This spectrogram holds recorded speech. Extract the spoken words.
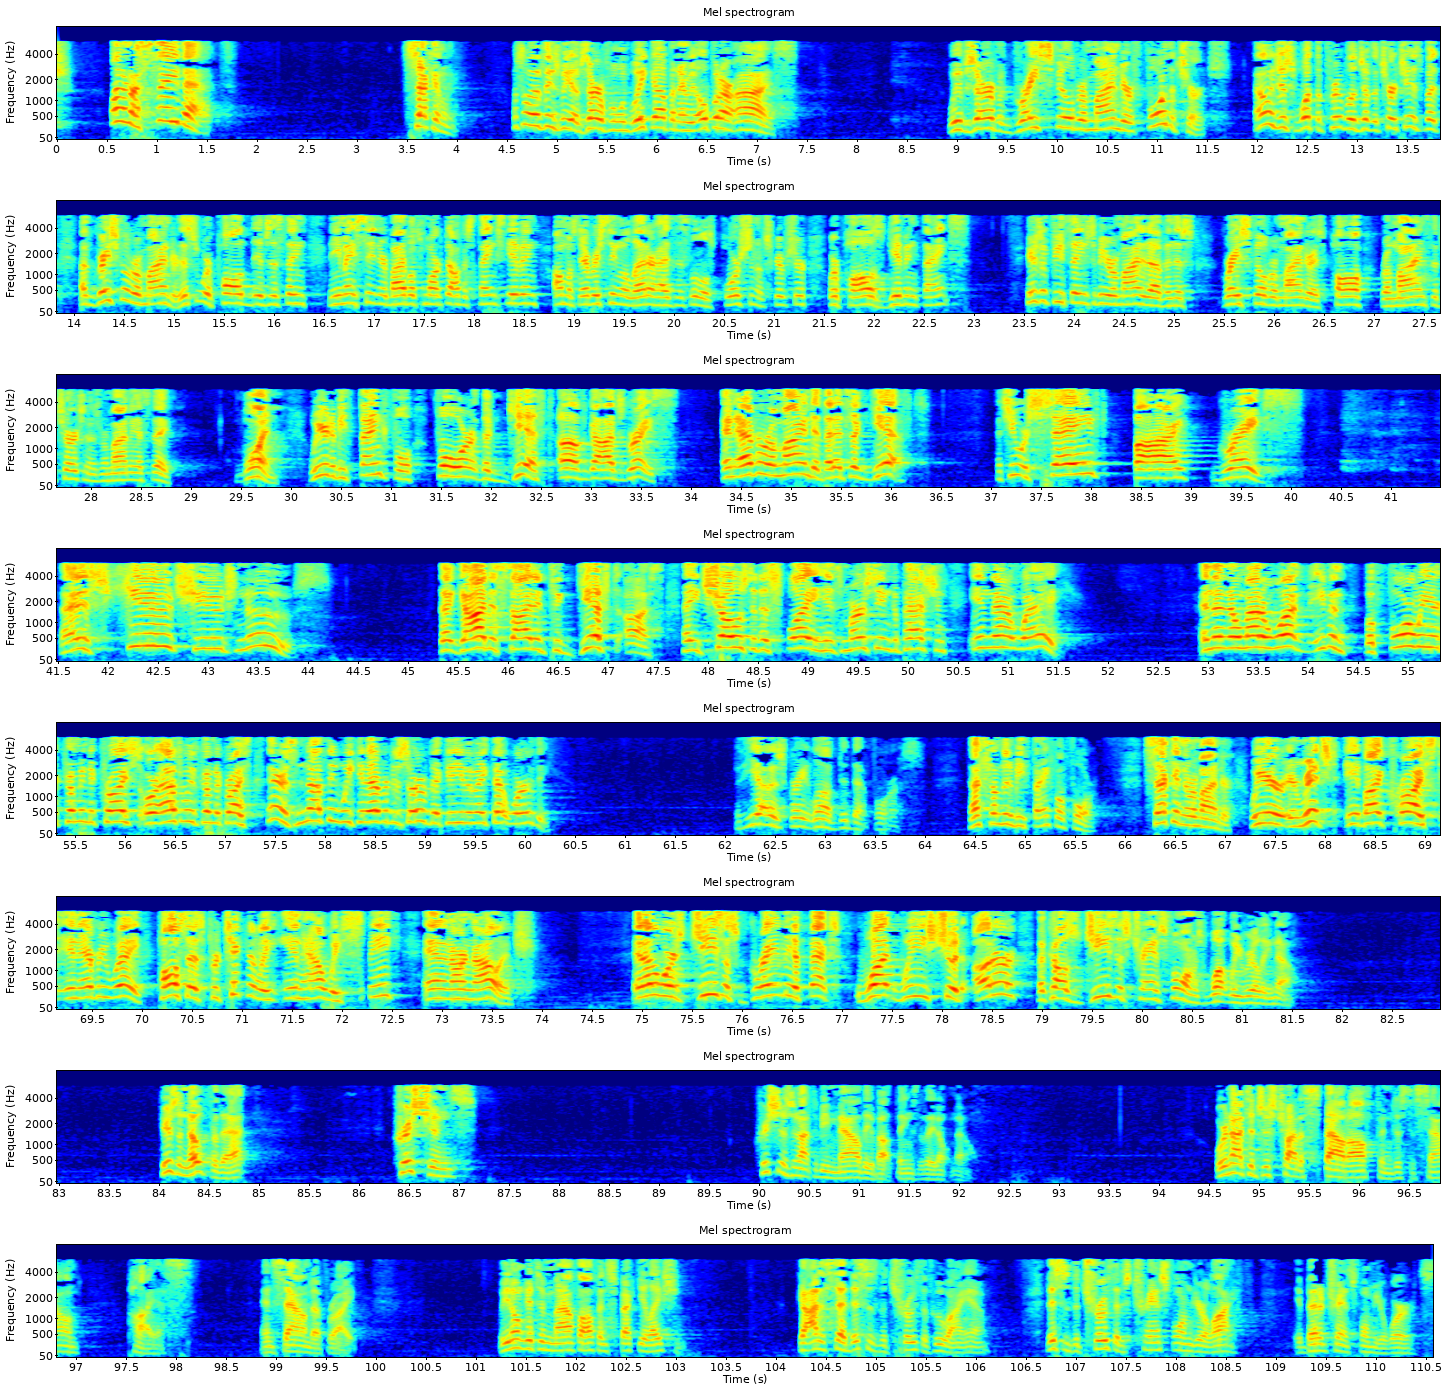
Why don't I say that? Secondly, what's one of the things we observe when we wake up and then we open our eyes? We observe a grace-filled reminder for the church. Not only just what the privilege of the church is, but a grace-filled reminder. This is where Paul gives this thing, and you may see it in your Bible, it's marked off as Thanksgiving. Almost every single letter has this little portion of Scripture where Paul is giving thanks. Here's a few things to be reminded of in this grace filled reminder as Paul reminds the church and is reminding us today. One, we are to be thankful for the gift of God's grace. And ever reminded that it's a gift. That you were saved by grace. That is huge, huge news. That God decided to gift us. That He chose to display His mercy and compassion in that way. And then no matter what, even before we are coming to Christ or after we've come to Christ, there is nothing we could ever deserve that could even make that worthy. But He, out of His great love, did that for us. That's something to be thankful for. Second reminder, we are enriched by Christ in every way. Paul says particularly in how we speak and in our knowledge. In other words, Jesus greatly affects what we should utter because Jesus transforms what we really know. Here's a note for that. Christians Christians are not to be mouthy about things that they don't know. We're not to just try to spout off and just to sound pious and sound upright. We don't get to mouth off in speculation. God has said, This is the truth of who I am. This is the truth that has transformed your life. It better transform your words.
